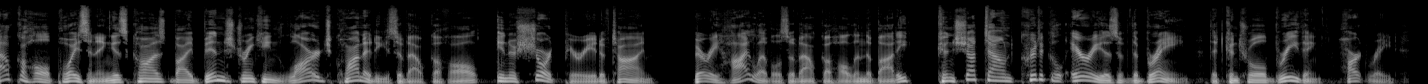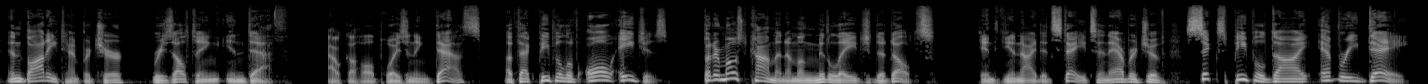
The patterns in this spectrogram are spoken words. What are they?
Alcohol poisoning is caused by binge drinking large quantities of alcohol in a short period of time. Very high levels of alcohol in the body can shut down critical areas of the brain that control breathing, heart rate, and body temperature, resulting in death. Alcohol poisoning deaths affect people of all ages, but are most common among middle aged adults. In the United States, an average of six people die every day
